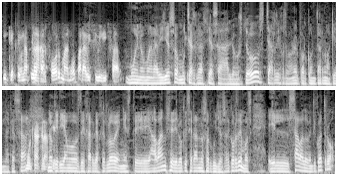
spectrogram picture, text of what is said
y que sea una plataforma ¿no? para visibilizar. Bueno, maravilloso. Muchas gracias a los dos, Charlie y José Manuel, por contarnos aquí en la casa. Muchas gracias. No queríamos dejar de hacerlo en este avance de lo que serán los orgullos. Recordemos, el sábado 24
